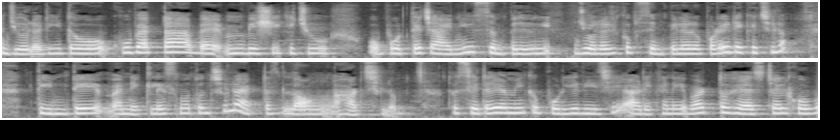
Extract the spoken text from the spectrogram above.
জুয়েলারি তো খুব একটা বেশি কিছু ও পরতে চাইনি। সিম্পল জুয়েলারি খুব সিম্পলের ওপরেই রেখেছিল তিনটে নেকলেস মতন ছিল, একটা লং হার ছিল। তো সেটাই আমি ওকে পরিয়ে দিয়েছি। আর এখানে এবার তো হেয়ার স্টাইল করব।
